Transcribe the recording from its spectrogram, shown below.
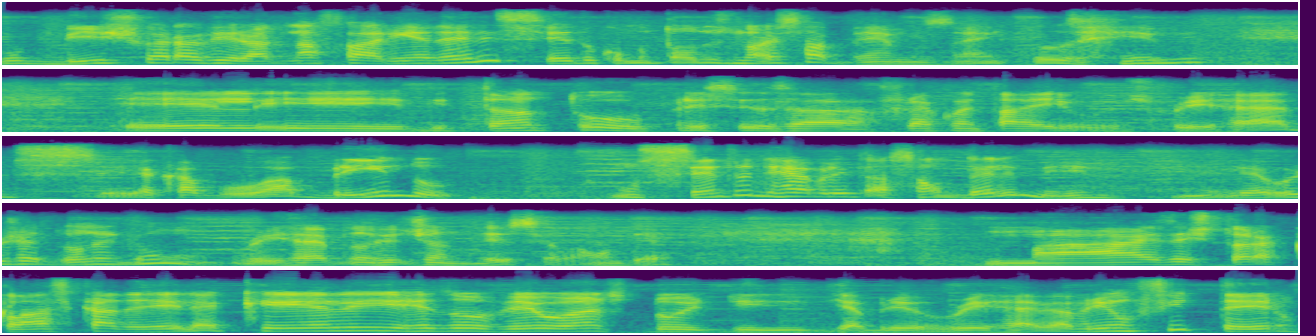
o bicho era virado na farinha desde cedo, como todos nós sabemos, né? Inclusive, ele, de tanto precisar frequentar os rehabs, ele acabou abrindo um centro de reabilitação dele mesmo. Ele hoje é dono de um rehab no Rio de Janeiro, sei lá onde é. Mas a história clássica dele é que ele resolveu, antes do, de, de abrir o rehab, abrir um fiteiro.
